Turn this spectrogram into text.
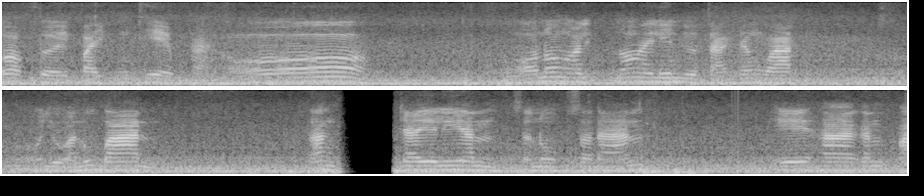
ก็เคยไปกรุงเทพค่ะ อ๋อ อ๋อ น้องน้องไอรินอยู่ต่างจังหวัด อยู่อนุบาล ตั้งใจเรียนสนุกสนาน เฮฮากันไป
